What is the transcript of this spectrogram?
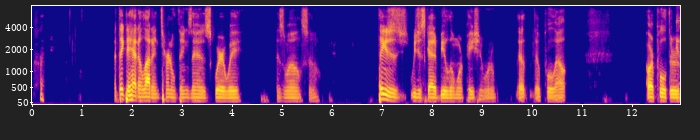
I think they had a lot of internal things they had to square away as well. So I think it's just we just got to be a little more patient with them. They'll they'll pull out or pull through,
